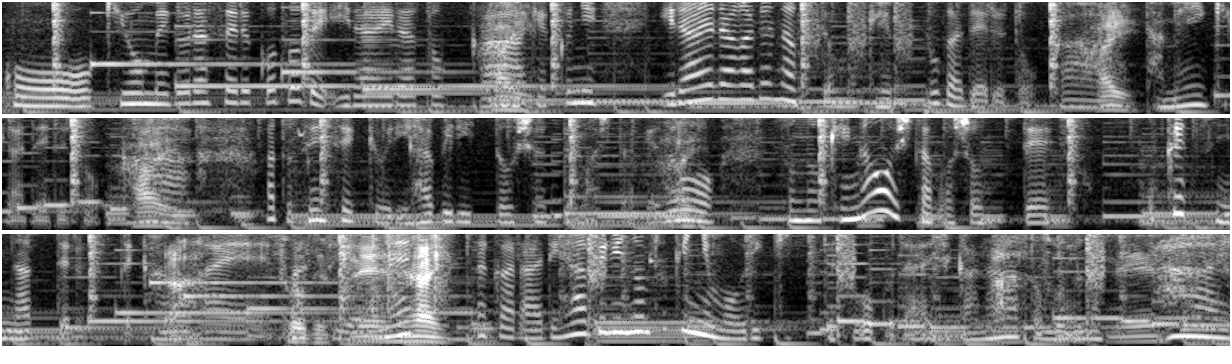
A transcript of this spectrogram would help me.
こう気を巡らせることでイライラとか、はい、逆にイライラが出なくてもゲップが出るとか、はい、ため息が出るとか、はい、あと先生今日リハビリっておっしゃってましたけど、その怪我をした場所っておけつになってるって考えますよね。ねはい、だからリハビリの時にも売り切ってすごく大事かなと思います。すね、はい。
